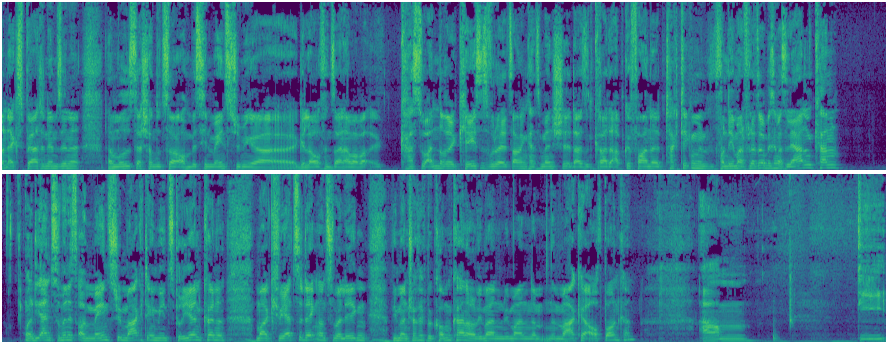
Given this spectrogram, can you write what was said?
Porn-Experte in dem Sinne, dann muss es ja schon sozusagen auch ein bisschen mainstreamiger äh, gelaufen sein. Aber hast du andere Cases, wo du jetzt sagen kannst, Mensch, da sind gerade abgefahrene Taktiken, von denen man vielleicht auch ein bisschen was lernen kann? Oder die einen zumindest auch im Mainstream-Marketing irgendwie inspirieren können, mal quer zu denken und zu überlegen, wie man Traffic bekommen kann oder wie man, wie man eine Marke aufbauen kann? Ähm, die,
